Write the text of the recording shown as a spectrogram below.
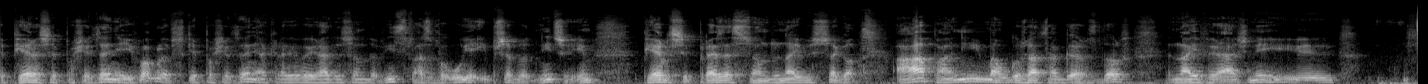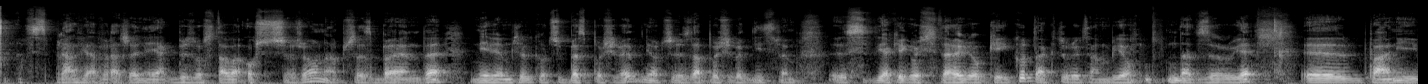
y, pierwsze posiedzenie i w ogóle wszystkie posiedzenia Krajowej Rady Sądownictwa zwołuje i przewodniczy im pierwszy prezes Sądu Najwyższego, a pani Małgorzata Gersdorf najwyraźniej y, sprawia wrażenie, jakby została ostrzeżona przez BND, nie wiem tylko czy bezpośrednio, czy za pośrednictwem y, jakiegoś starego Kiejkuta, który tam ją nadzoruje. Y, Pani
